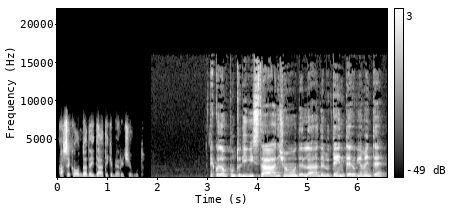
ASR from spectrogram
a seconda dei dati che abbiamo ricevuto. Ecco, da un punto di vista diciamo, della, dell'utente, ovviamente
